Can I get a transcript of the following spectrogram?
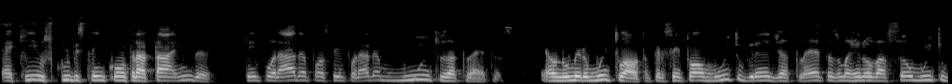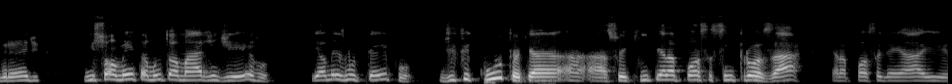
é que os clubes têm que contratar ainda, temporada após temporada, muitos atletas é um número muito alto, um percentual muito grande de atletas, uma renovação muito grande. Isso aumenta muito a margem de erro e, ao mesmo tempo, dificulta que a, a, a sua equipe ela possa se entrosar, ela possa ganhar aí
